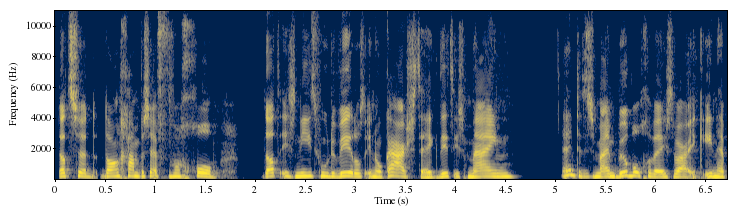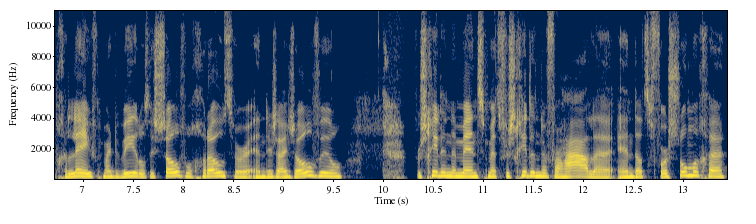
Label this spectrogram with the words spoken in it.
dat ze dan gaan beseffen van goh dat is niet hoe de wereld in elkaar steekt. Dit is mijn, hè, dit is mijn bubbel geweest waar ik in heb geleefd. Maar de wereld is zoveel groter en er zijn zoveel verschillende mensen met verschillende verhalen. En dat voor sommige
